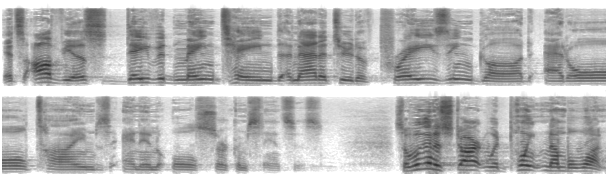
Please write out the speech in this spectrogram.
it's obvious David maintained an attitude of praising God at all times and in all circumstances. So we're going to start with point number one.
